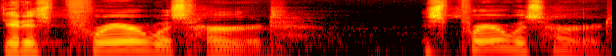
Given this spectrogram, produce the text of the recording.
Yet his prayer was heard. His prayer was heard.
